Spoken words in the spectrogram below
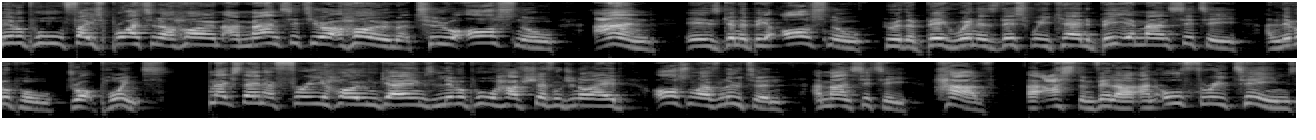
Liverpool face Brighton at home, and Man City are at home to Arsenal, and it is going to be Arsenal who are the big winners this weekend, beating Man City, and Liverpool drop points. Next then, at three home games, Liverpool have Sheffield United, Arsenal have Luton, and Man City have uh, Aston Villa. And all three teams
